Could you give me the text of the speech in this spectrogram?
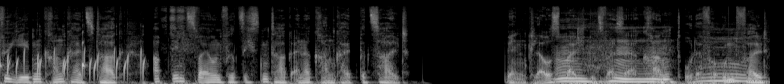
für jeden Krankheitstag ab dem 42. Tag einer Krankheit bezahlt. Wenn Klaus mhm. beispielsweise erkrankt oder verunfallt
